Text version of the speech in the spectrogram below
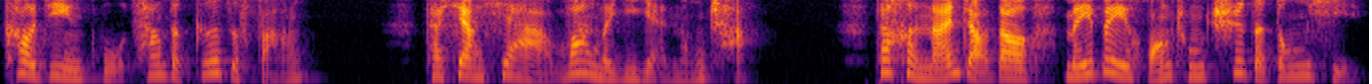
靠近谷仓的鸽子房，他向下望了一眼农场，他很难找到没被蝗虫吃的东西。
